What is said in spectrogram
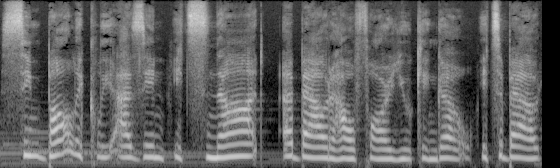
symbolically, as in, it's not about how far you can go. It's about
